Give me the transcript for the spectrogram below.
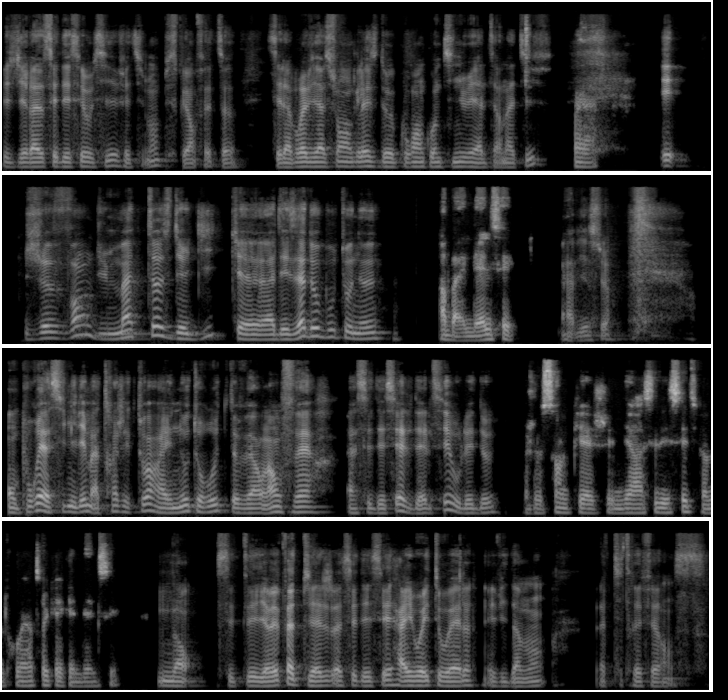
et je dirais ACDC aussi, effectivement, puisque en fait, euh, c'est l'abréviation anglaise de courant continu et alternatif. Voilà. Et je vends du matos de geek euh, à des ados boutonneux. Ah bah LDLC. Ah bien sûr. On pourrait assimiler ma trajectoire à une autoroute vers l'enfer. ACDC, LDLC ou les deux? Je sens le piège. Je vais me dire ACDC, tu vas me trouver un truc avec LDLC. Non, c'était, il n'y avait pas de piège. ACDC, Highway to Hell, évidemment, la petite référence.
